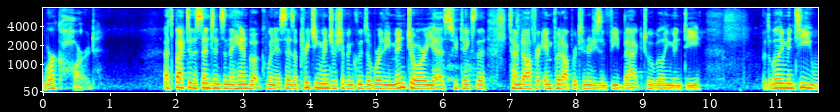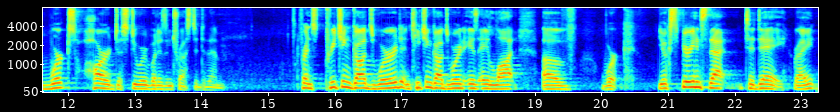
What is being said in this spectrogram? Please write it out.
Work hard. That's back to the sentence in the handbook when it says a preaching mentorship includes a worthy mentor, yes, who takes the time to offer input, opportunities, and feedback to a willing mentee. But the willing mentee works hard to steward what is entrusted to them. Friends, preaching God's word and teaching God's word is a lot of work. You experience that today, right?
